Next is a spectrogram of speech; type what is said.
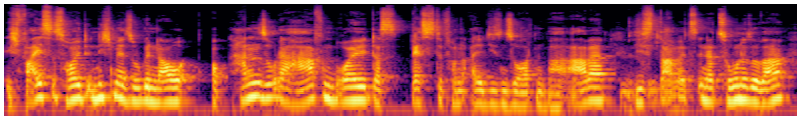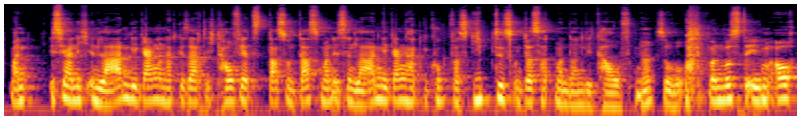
Ich weiß es heute nicht mehr so genau ob Hanse oder Hafenbräu das Beste von all diesen Sorten war. Aber wie es damals in der Zone so war, man ist ja nicht in den Laden gegangen und hat gesagt, ich kaufe jetzt das und das. Man ist in den Laden gegangen, hat geguckt, was gibt es und das hat man dann gekauft. Ne? So, und man musste eben auch,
